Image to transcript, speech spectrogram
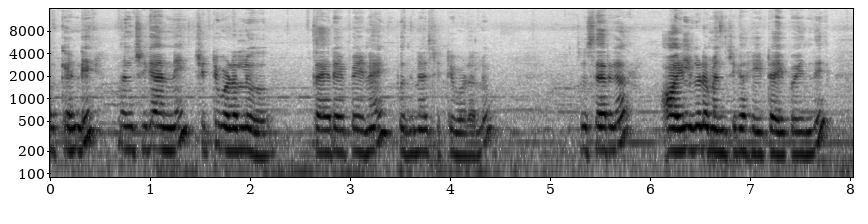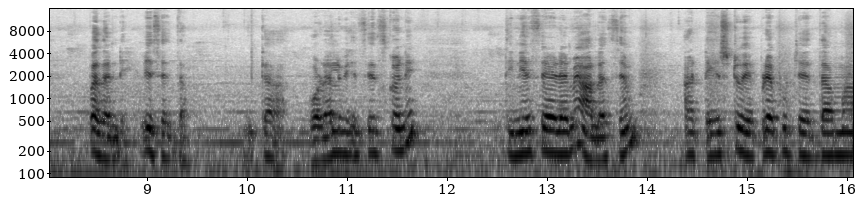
ఓకే అండి. మంచిగా అన్ని చిట్టి వడలు తయారైపోయినాయి. పుదీనా చిట్టి వడలు. చూసారుగా? ఆయిల్ కూడా మంచిగా హీట్ అయిపోయింది. పదండి వేసేద్దాం. ఇంకా వడలు వేసేసుకొని తినేసేయడమే ఆలస్యం. ఆ టేస్ట్ ఎప్పుడెప్పుడు చేద్దామా?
